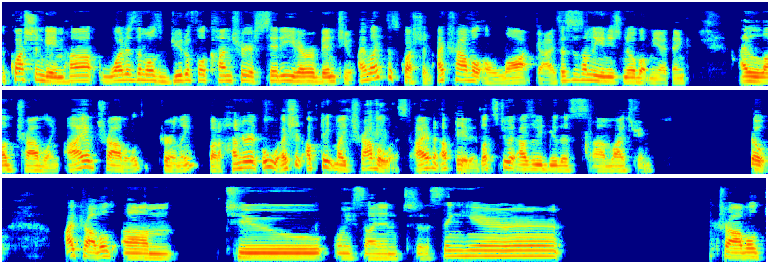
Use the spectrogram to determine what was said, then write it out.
A question game, huh? What is the most beautiful country or city you've ever been to? I like this question. I travel a lot, guys. This is something you need to know about me, I think. I love traveling. I have traveled currently about 100. Oh, I should update my travel list. I haven't updated. Let's do it as we do this um, live stream. So I traveled um, to, let me sign into this thing here. I traveled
